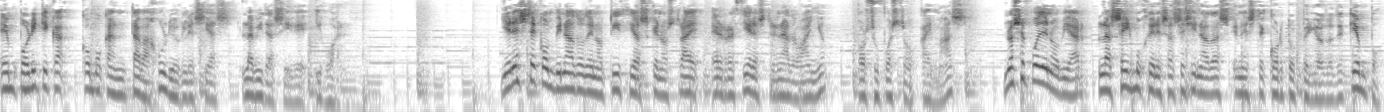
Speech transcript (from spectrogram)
En política, como cantaba Julio Iglesias, la vida sigue igual. Y en este combinado de noticias que nos trae el recién estrenado año, por supuesto hay más, no se pueden obviar las seis mujeres asesinadas en este corto periodo de tiempo.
